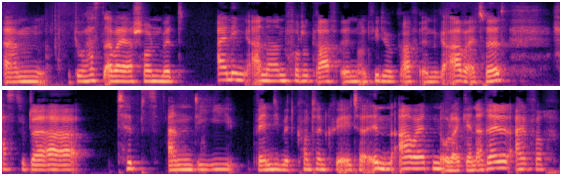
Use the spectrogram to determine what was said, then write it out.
Ähm, du hast aber ja schon mit einigen anderen FotografInnen und VideografInnen gearbeitet. Hast du da Tipps an die, wenn die mit Content CreatorInnen arbeiten oder generell einfach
